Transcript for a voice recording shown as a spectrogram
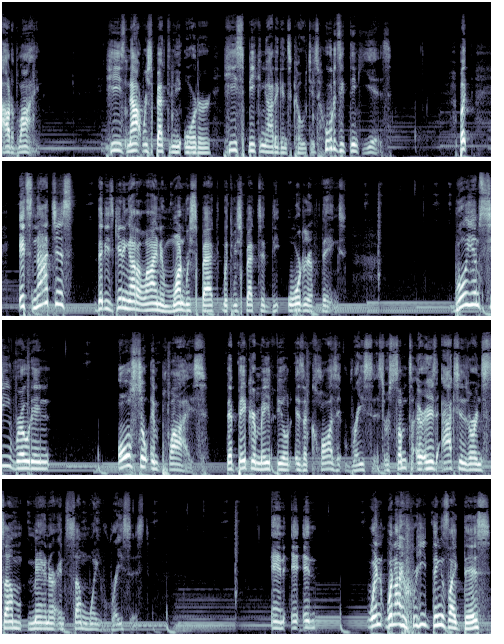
out of line. He's not respecting the order. He's speaking out against coaches. Who does he think he is? But it's not just that he's getting out of line in one respect with respect to the order of things. William C. Rhoden also implies that Baker Mayfield is a closet racist or some t- or his actions are in some manner in some way racist. And and when when I read things like this,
